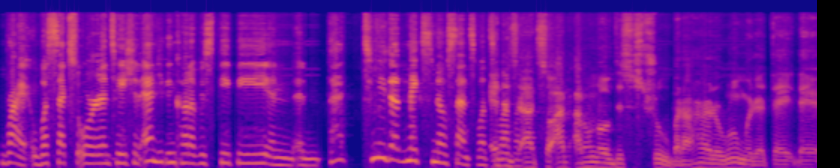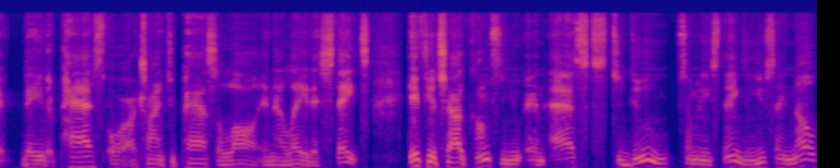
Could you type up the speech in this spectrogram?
right. What sexual orientation, and he can cut up his pee and and that to me that makes no sense And whatsoever. I, so I, I don't know if this is true, but I heard a rumor that they they they either passed or are trying to pass a law in LA that states if your child comes to you and asks to do some of these things and you say no,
